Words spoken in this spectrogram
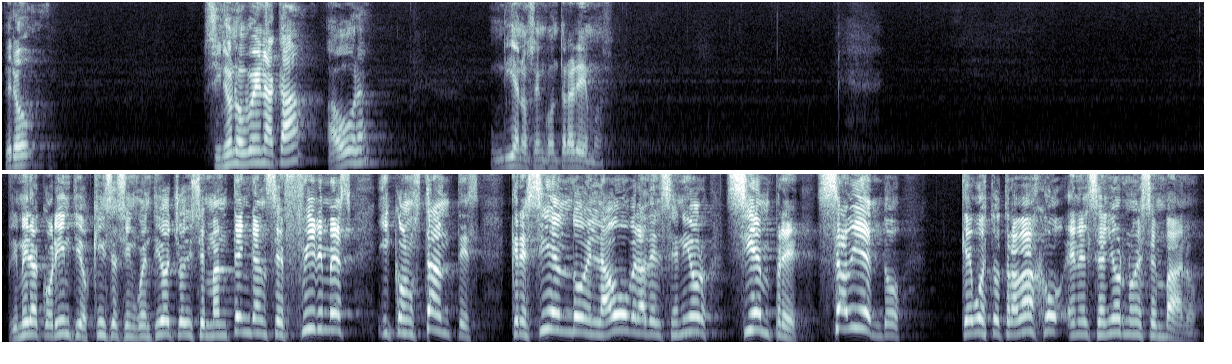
Pero si no nos ven acá, ahora, un día nos encontraremos. Primera Corintios 15, 58 dice, manténganse firmes y constantes, creciendo en la obra del Señor siempre, sabiendo que vuestro trabajo en el Señor no es en vano.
